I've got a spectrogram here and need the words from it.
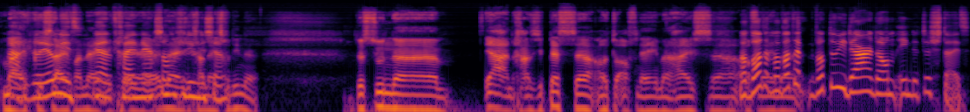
Maar Ja, ik zei van nee, Ja, dat ik, ga je eh, nergens anders nee, ik ga verdienen. Dus toen, eh, ja, dan gaan ze je pestauto afnemen, huis eh, Maar, wat, afnemen. maar wat, heb- wat doe je daar dan in de tussentijd?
